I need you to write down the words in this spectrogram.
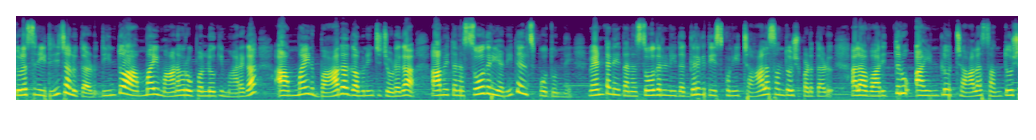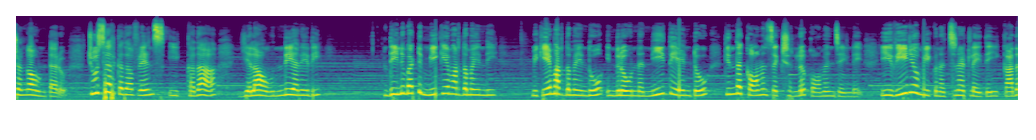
తులసి నీటిని చల్లుతాడు. దీంతో ఆ అమ్మాయి మానవ రూపంలోకి మారగా ఆ అమ్మాయి అమ్మాయిని బాగా గమనించి చూడగా ఆమె తన సోదరి అని తెలిసిపోతుంది. వెంటనే తన సోదరిని దగ్గరికి తీసుకుని చాలా సంతోషపడతాడు. అలా వారిద్దరూ ఆ ఇంట్లో చాలా సంతోషంగా ఉంటారు. చూశారు కదా ఫ్రెండ్స్ ఈ కథ ఎలా ఉంది అనేది? దీన్ని బట్టి మీకేం అర్థమైంది? మీకేమర్థమైందో ఇందులో ఉన్న నీతి ఏంటో కింద కామెంట్ సెక్షన్లో కామెంట్ చేయండి. ఈ వీడియో మీకు నచ్చినట్లయితే ఈ కథ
